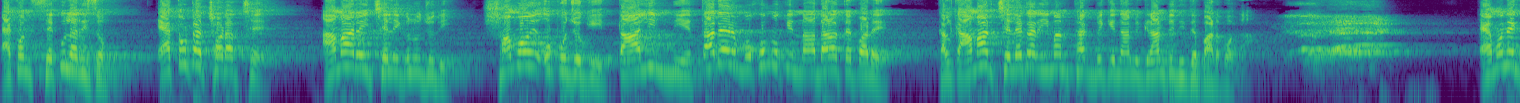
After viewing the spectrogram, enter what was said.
এখন সেকুলারিজম এতটা ছড়াচ্ছে, আমার এই ছেলেগুলো যদি সময় উপযোগী, তালিম নিয়ে তাদের মুখোমুখি না দাঁড়াতে পারে, কালকে আমার ছেলেটার ইমান থাকবে কিনা আমি গ্রান্টি দিতে পারব না। এমন এক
